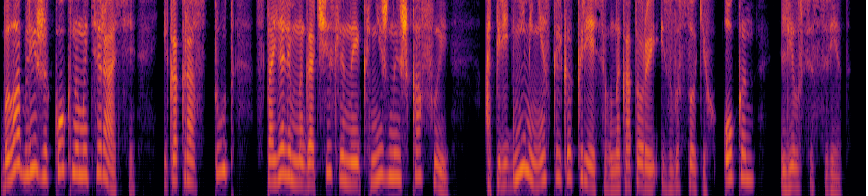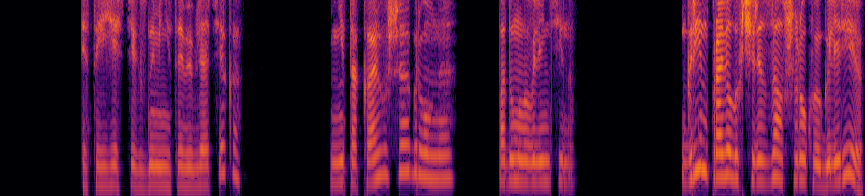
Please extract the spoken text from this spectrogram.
была ближе к окнам и террасе, и как раз тут стояли многочисленные книжные шкафы, а перед ними несколько кресел, на которые из высоких окон лился свет. Это и есть их знаменитая библиотека? Не такая уж и огромная, подумала Валентина. Грин провел их через зал в широкую галерею,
